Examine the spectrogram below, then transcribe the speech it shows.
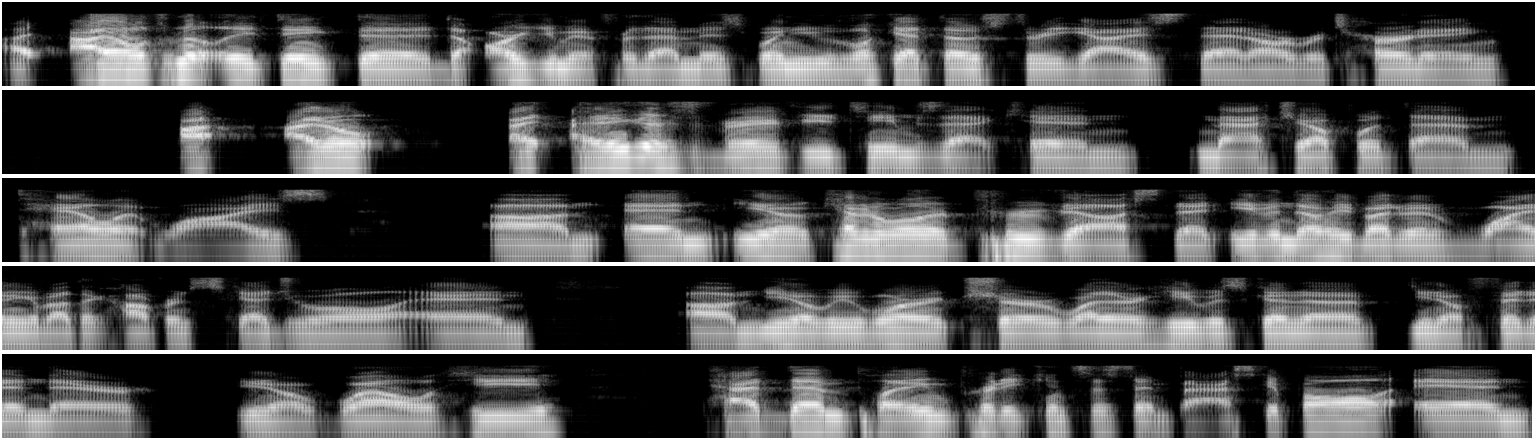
I, I ultimately think the the argument for them is when you look at those three guys that are returning, I, I don't I, I think there's very few teams that can match up with them talent wise. Um, and you know, Kevin Willard proved to us that even though he might have been whining about the conference schedule and um, you know, we weren't sure whether he was gonna, you know, fit in there, you know, well, he had them playing pretty consistent basketball and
